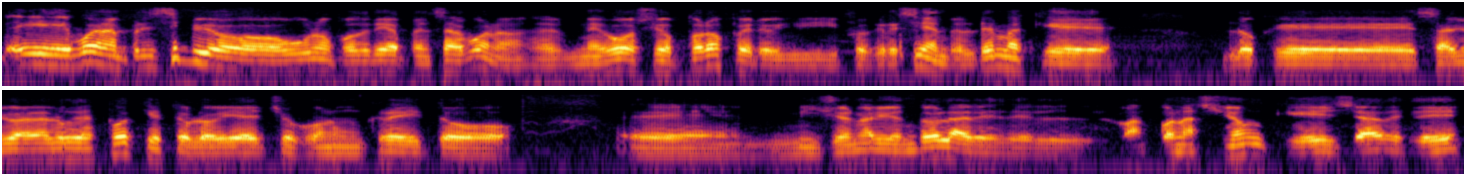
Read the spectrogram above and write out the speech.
Eh, bueno, en principio uno podría pensar, bueno, el negocio próspero y fue creciendo. El tema es que lo que salió a la luz después, que esto lo había hecho con un crédito eh, millonario en dólares del Banco Nación, que ya desde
